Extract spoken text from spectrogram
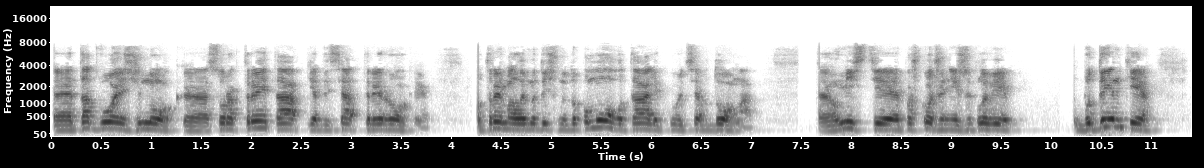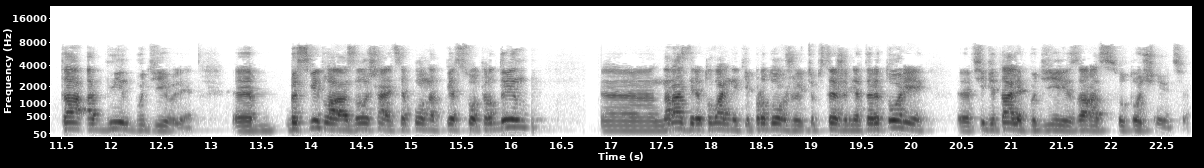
Та двоє жінок е, 43 та 53 роки. Отримали медичну допомогу та лікуються вдома. У місті пошкоджені житлові будинки та адмінбудівлі. Без світла залишається понад 500 родин. Наразі рятувальники продовжують обстеження території. Е, Всі деталі події зараз уточнюються.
